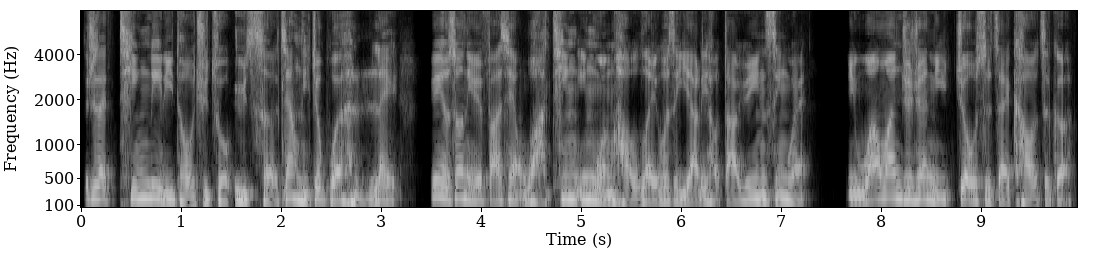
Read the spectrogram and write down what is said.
这就在听力里头去做预测，这样你就不会很累。因为有时候你会发现，哇，听英文好累，或是压力好大，原因是因为你完完全全，你就是在靠这个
